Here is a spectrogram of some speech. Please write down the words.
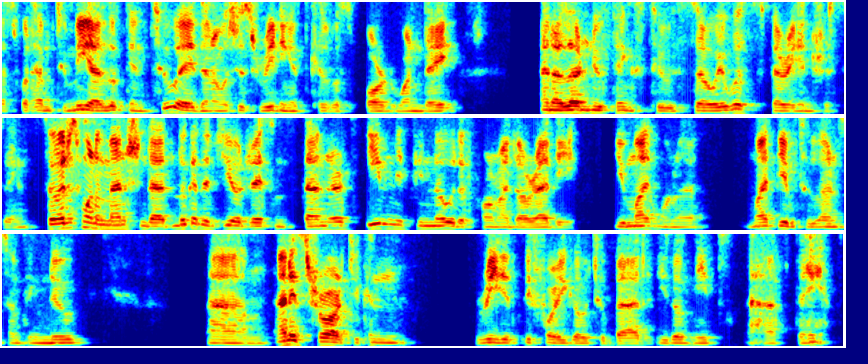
that's what happened to me. I looked into it and I was just reading it because it was sport one day, and I learned new things too. So it was very interesting. So I just want to mention that look at the GeoJSON standard. Even if you know the format already, you might want to might be able to learn something new. Um, and it's short. You can read it before you go to bed. You don't need a half day.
